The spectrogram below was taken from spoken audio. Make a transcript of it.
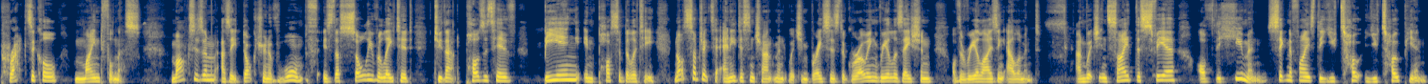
practical mindfulness. Marxism as a doctrine of warmth is thus solely related to that positive, being in possibility, not subject to any disenchantment, which embraces the growing realization of the realizing element, and which inside the sphere of the human signifies the uto- utopian.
